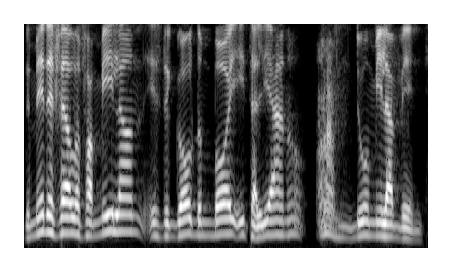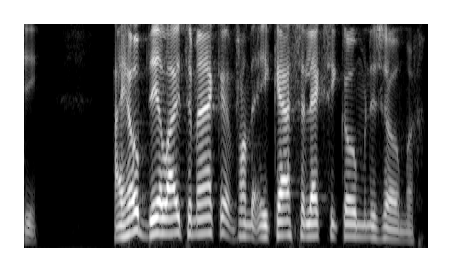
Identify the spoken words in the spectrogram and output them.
De middenvelder van Milan is de Golden Boy Italiano 2020. Hij hoopt deel uit te maken van de EK-selectie komende zomer,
